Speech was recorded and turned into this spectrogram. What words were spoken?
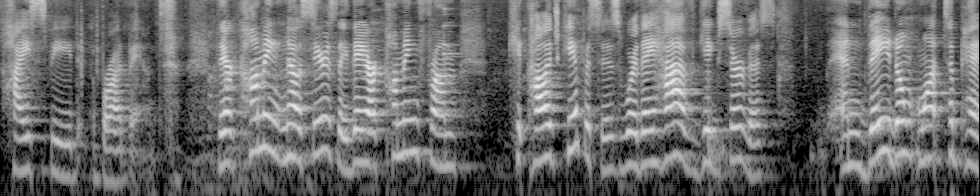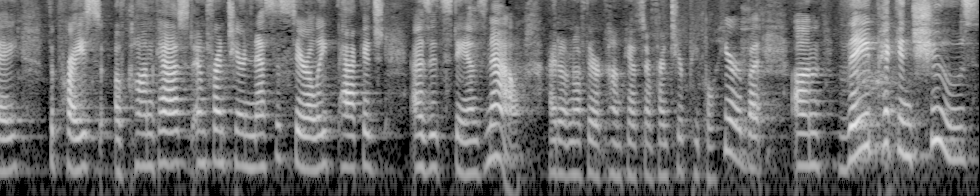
high-speed broadband. They're coming, no, seriously, they are coming from college campuses where they have gig service and they don't want to pay the price of Comcast and Frontier necessarily packaged as it stands now. I don't know if there are Comcast and Frontier people here, but um, they pick and choose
